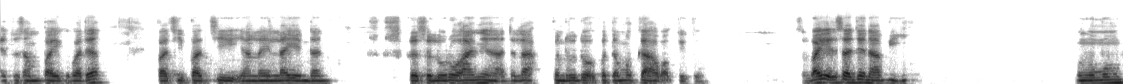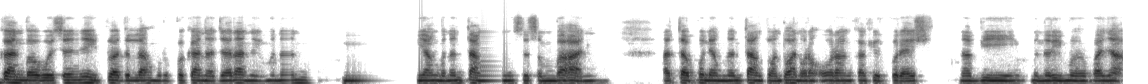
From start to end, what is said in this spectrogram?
Itu sampai kepada pakcik-pakcik yang lain-lain dan keseluruhannya adalah penduduk kota Mekah waktu itu. Sebaik saja Nabi mengumumkan bahawasanya itu adalah merupakan ajaran yang, menentang, yang menentang sesembahan ataupun yang menentang tuan-tuan orang-orang kafir Quraisy Nabi menerima banyak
